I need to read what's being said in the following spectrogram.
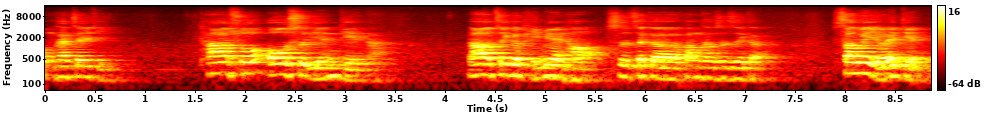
我们看这一题，他说 O 是原点呐、然后这个平面哈、是这个方程式这个，上面有一点，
